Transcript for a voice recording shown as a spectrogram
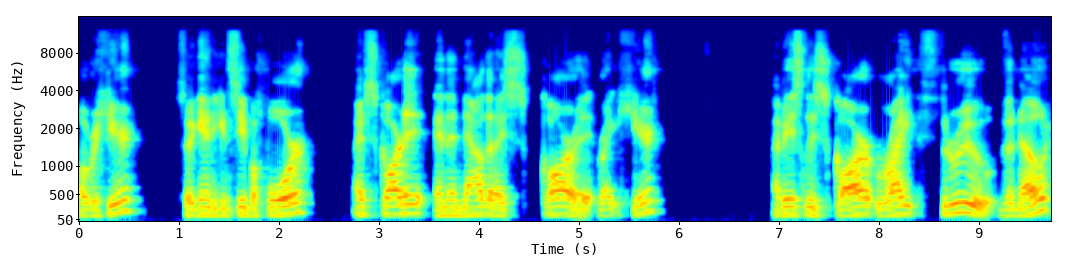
over here. So again, you can see before I've scarred it, and then now that I scar it right here, I basically scar right through the node.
